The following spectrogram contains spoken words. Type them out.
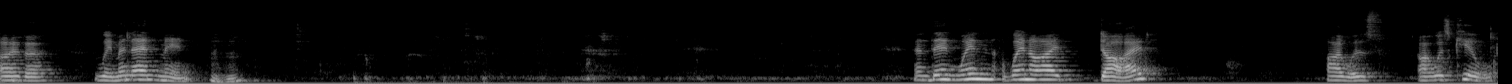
over women and men. And then when when I died, I was I was killed.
